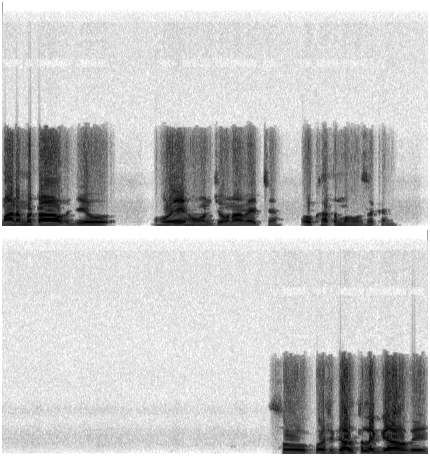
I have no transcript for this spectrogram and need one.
ਮਨ ਮੁਟਾਵ ਜੋ ਹੋਏ ਹੋਣ ਚੋਣਾਂ ਵਿੱਚ, ਉਹ ਖਤਮ ਹੋ ਸਕਣ। ਸੋ ਕੁਝ ਗਲਤ ਲੱਗਿਆ ਹੋਵੇ,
